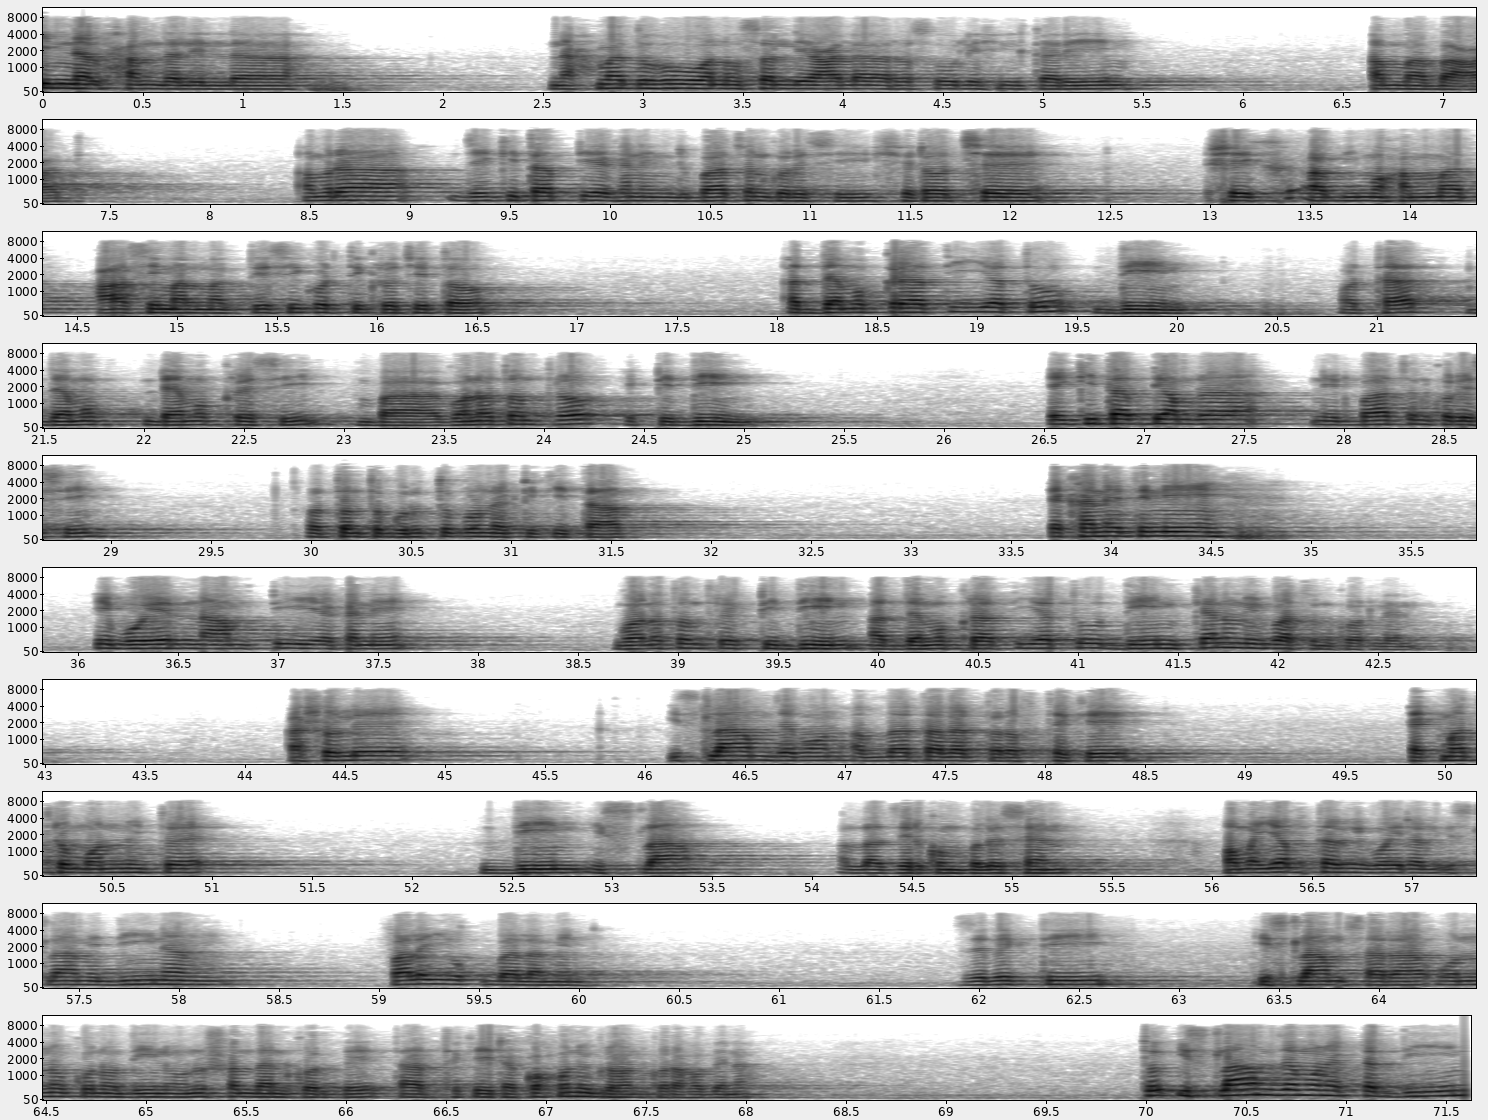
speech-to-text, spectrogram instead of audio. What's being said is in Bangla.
إن الحمد لله نحمده ونصلي على رسوله الكريم أما بعد আমরা যে কিতাবটি এখানে নির্বাচন করেছি সেটা হচ্ছে শেখ আবি মোহাম্মদ আসিম আল মাকদিসি কর্তৃক রচিত ডেমোক্রাতিয়াত দিন অর্থাৎ ডেমোক্রেসি বা গণতন্ত্র একটি দিন এই কিতাবটি আমরা নির্বাচন করেছি অত্যন্ত গুরুত্বপূর্ণ একটি কিতাব। এখানে তিনি এই বইয়ের নামটি এখানে গণতন্ত্র একটি দিন আর ডেমোক্রাতিয়াত দিন কেন নির্বাচন করলেন? আসলে ইসলাম যেমন আল্লাহ তালার তরফ থেকে একমাত্র মনোনীত দিন ইসলাম, আল্লাহ যেরকম বলেছেন অমাইয়াবতাবি ওয়াইরাল ইসলামী দিন ফালাইকবালামিন যে ব্যক্তি ইসলাম ছাড়া অন্য কোনো দিন অনুসন্ধান করবে, তার থেকে এটা কখনোই গ্রহণ করা হবে না। তো ইসলাম যেমন একটা দিন,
